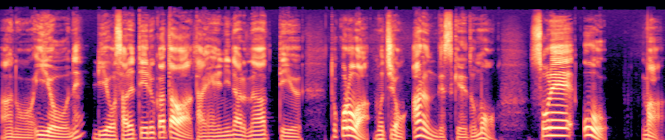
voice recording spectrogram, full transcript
あ、あの医療をね利用されている方は大変になるなっていうところはもちろんあるんですけれどもそれをまあ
